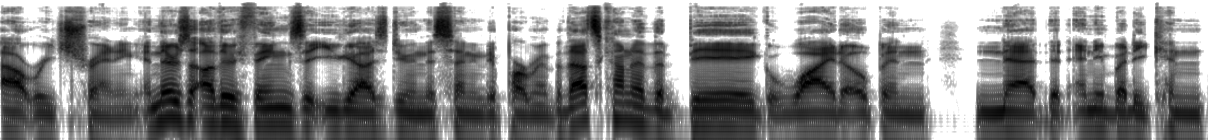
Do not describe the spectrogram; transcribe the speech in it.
outreach training. And there's other things that you guys do in the sending department, but that's kind of the big, wide open net that anybody can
